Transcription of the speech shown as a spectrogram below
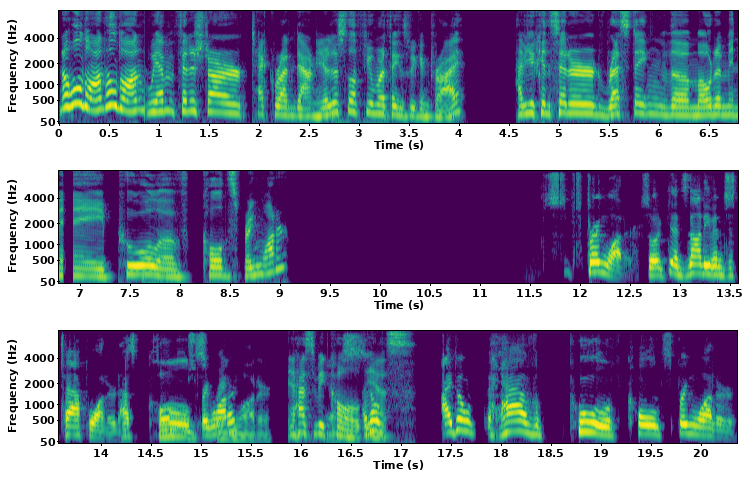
No, hold on, hold on. We haven't finished our tech rundown here. There's still a few more things we can try. Have you considered resting the modem in a pool of cold spring water? S- spring water. So it, it's not even just tap water. It has Cold Spring spring, water? water? It has to be Yes. cold, I don't- yes. I don't have a pool of cold spring water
